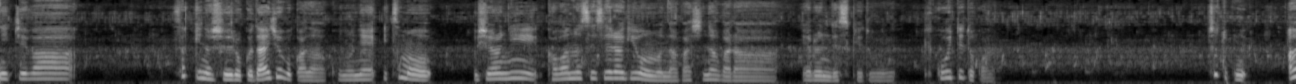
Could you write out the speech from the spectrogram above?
にちは。さっきの収録大丈夫かな？このね、いつも後ろに川のせせらぎ音を流しながらやるんですけど、聞こえてたかな？ちょっとこう、塩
